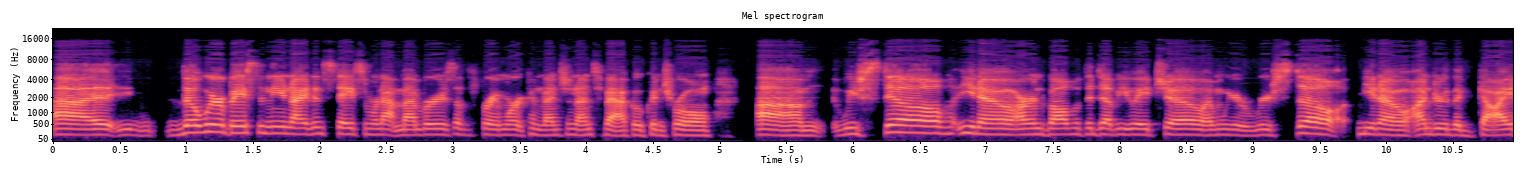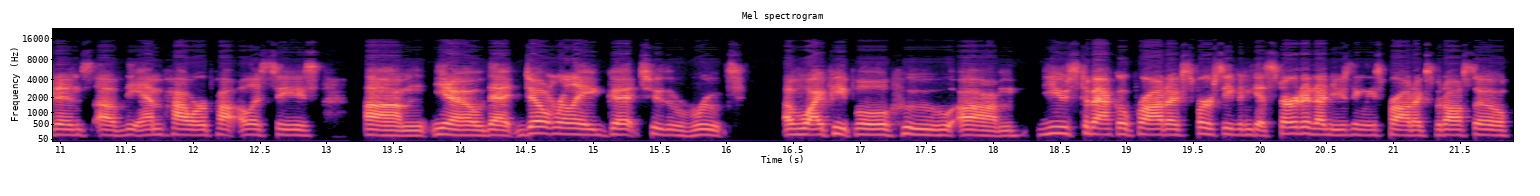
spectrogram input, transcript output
Uh, though we're based in the United States and we're not members of the Framework Convention on Tobacco Control, um, we still, you know, are involved with the WHO and we're, we're still, you know, under the guidance of the MPOWER policies, um, you know, that don't really get to the root of why people who um, use tobacco products first even get started on using these products, but also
